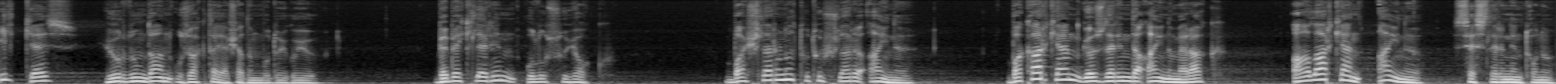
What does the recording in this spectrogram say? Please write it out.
İlk kez yurdumdan uzakta yaşadım bu duyguyu. Bebeklerin ulusu yok. Başlarını tutuşları aynı. Bakarken gözlerinde aynı merak, ağlarken aynı seslerinin tonu.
